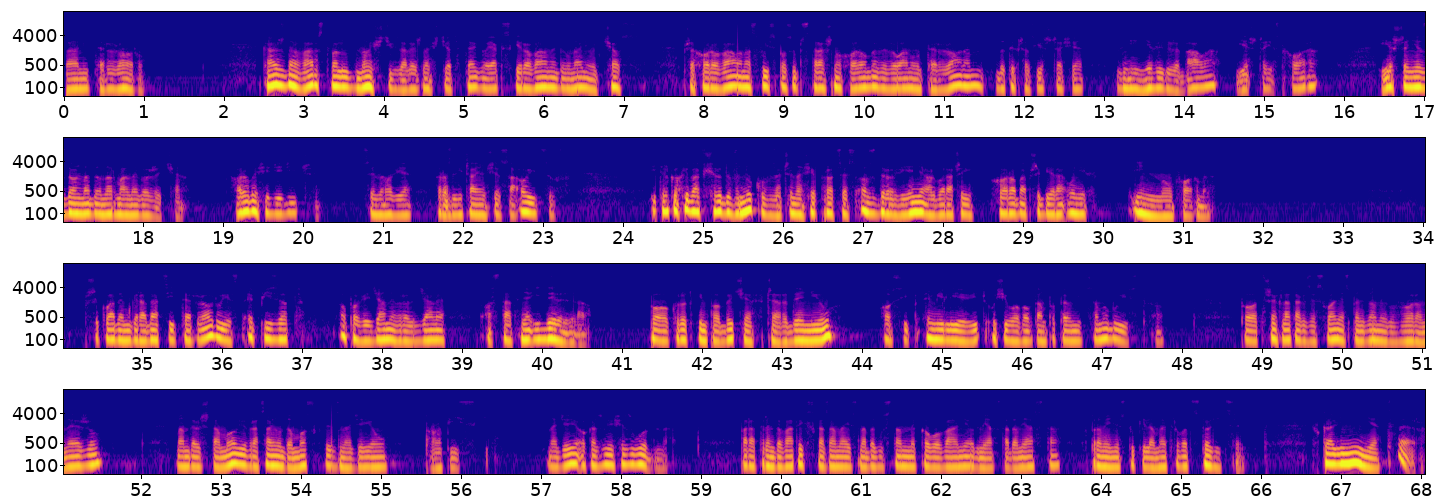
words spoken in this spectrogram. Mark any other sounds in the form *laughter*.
ciężarami terroru. Każda warstwa ludności, w zależności od tego, jak skierowany był na nią cios, przechorowała na swój sposób straszną chorobę wywołaną terrorem, dotychczas jeszcze się z niej nie wygrzebała, jeszcze jest chora, jeszcze niezdolna do normalnego życia. Chorobę się dziedziczy. Synowie rozliczają się za ojców i tylko chyba wśród wnuków zaczyna się proces ozdrowienia, albo raczej choroba przybiera u nich inną formę. Przykładem gradacji terroru jest epizod opowiedziany w rozdziale Ostatnia idylla. Po krótkim pobycie w Czardyniu Osip Emiliewicz usiłował tam popełnić samobójstwo. Po trzech latach zesłania spędzonych w Woronerzu Mandelsztamowie wracają do Moskwy z nadzieją propiski. Nadzieja okazuje się złudna. Para trędowatych skazana jest na bezustanne kołowanie od miasta do miasta w promieniu 100 kilometrów od stolicy. W Kalininie Twer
